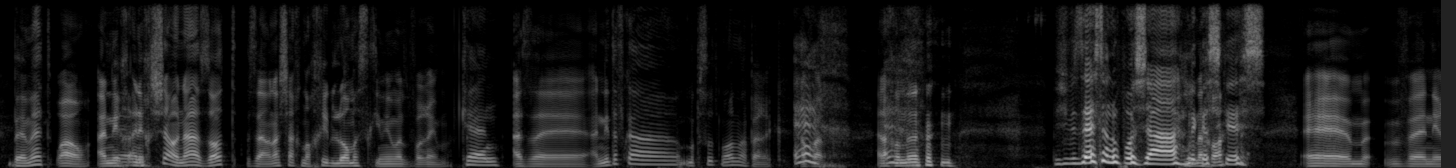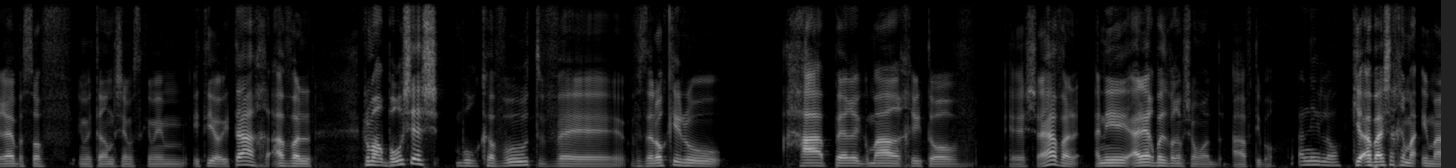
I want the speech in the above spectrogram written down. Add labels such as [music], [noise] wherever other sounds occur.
באמת? וואו. אני, כן. אני חושב שהעונה הזאת, זה העונה שאנחנו הכי לא מסכימים על דברים. כן. אז uh, אני דווקא מבסוט מאוד מהפרק. איך? אבל אנחנו... [laughs] בשביל זה יש לנו פה שעה נכון. לקשקש. Um, ונראה בסוף אם יותר אנשים מסכימים איתי או איתך, אבל... כלומר, ברור שיש מורכבות, ו... וזה לא כאילו הפרק גמר הכי טוב אה, שהיה, אבל אני, היה לי הרבה דברים שמאוד אהבתי בו. אני לא. כי הבעיה שלך עם, עם,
